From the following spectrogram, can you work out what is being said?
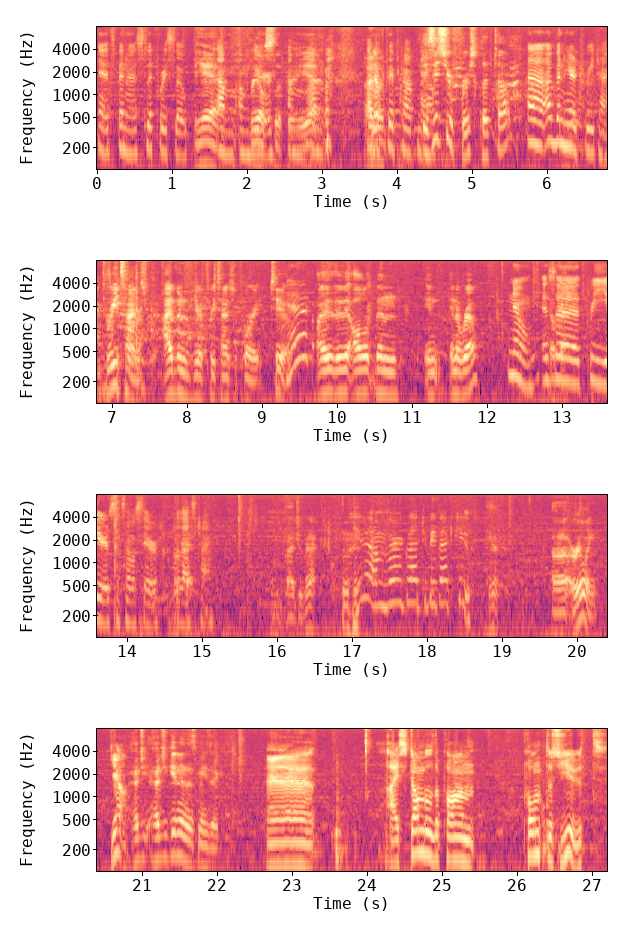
yeah, it's been a slippery slope. Yeah, I'm, I'm real here. slippery, I'm, yeah. I'm, I love Clifftop now. Is this your first Clifftop? Uh, I've been here three times. Three times. I've been here three times before too. Yeah. Are they all been in in a row? No, it's Okay. uh, three years since I was there the last time. I'm glad you're back. yeah, I'm very glad to be back too. Yeah. Uh, Erling, Yeah. how'd you how'd you get into this music? Uh, I stumbled upon Pontus Youth.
